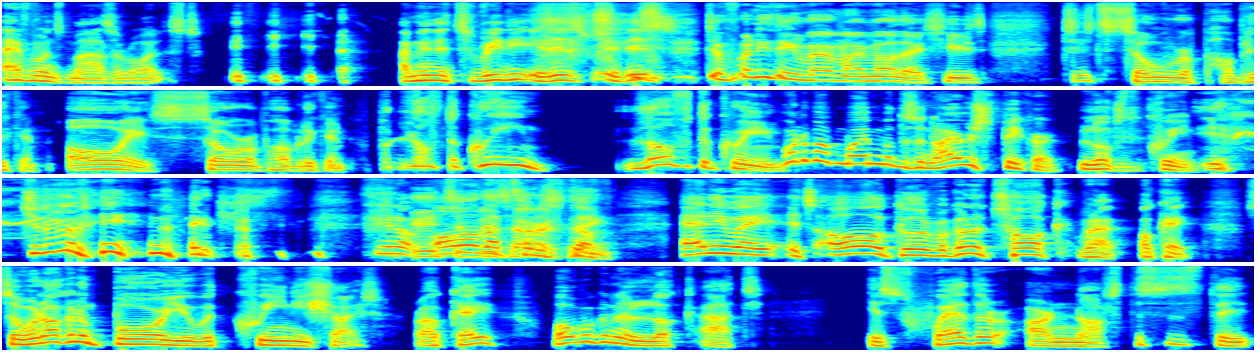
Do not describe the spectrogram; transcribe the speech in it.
Everyone's ma's a royalist. I mean, it's really. It is. It is. the funny thing about my mother, she was just so Republican, always so Republican, but loved the Queen. Loved the Queen. What about my mother's an Irish speaker? Loves the Queen. Do you know what I mean? Like, you know, It's all that sort of stuff. Anyway, it's all good. We're going to talk. Right. Okay. So we're not going to bore you with Queenie shite. Okay. What we're going to look at is whether or not this is the,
